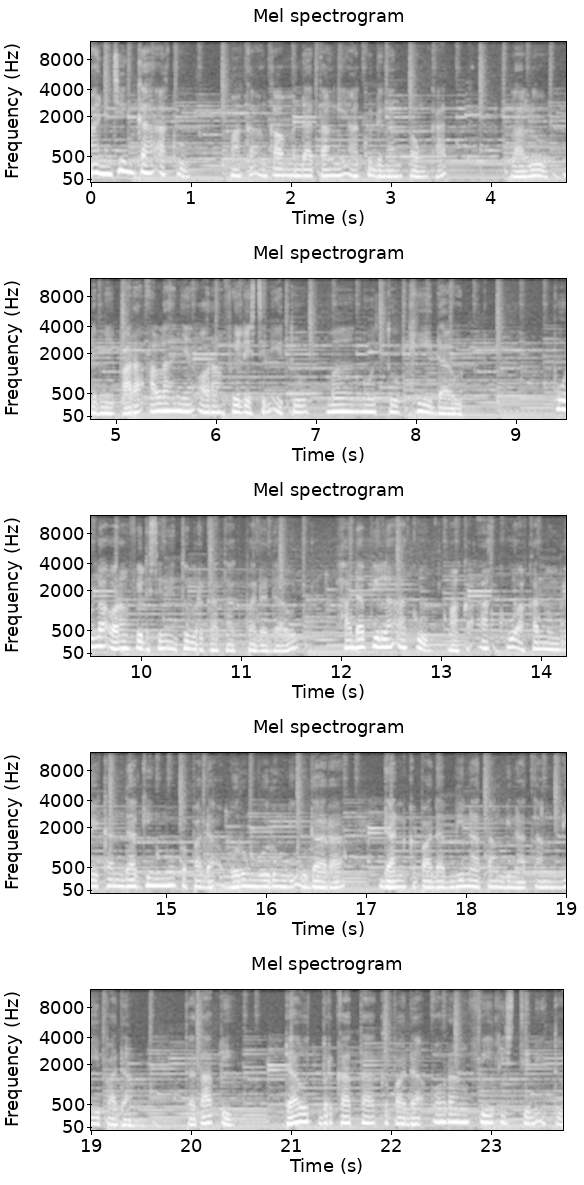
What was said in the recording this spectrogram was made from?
Anjingkah aku, maka engkau mendatangi aku dengan tongkat? Lalu demi para allahnya orang Filistin itu mengutuki Daud. Pula orang Filistin itu berkata kepada Daud, Hadapilah aku, maka aku akan memberikan dagingmu kepada burung-burung di udara dan kepada binatang-binatang di padang. Tetapi Daud berkata kepada orang Filistin itu,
